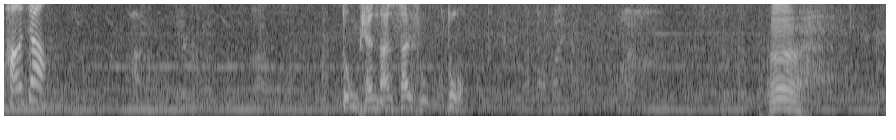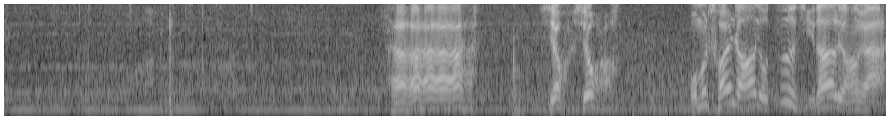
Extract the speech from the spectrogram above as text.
航向。东偏南三十五度。嗯。哎哎哎哎哎，歇会儿歇会儿啊！我们船长有自己的领航员。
